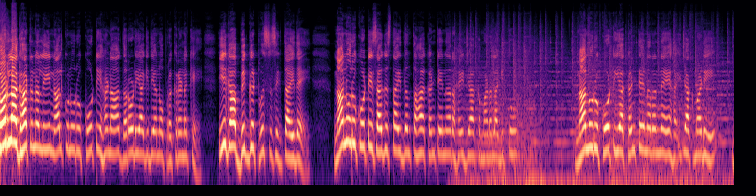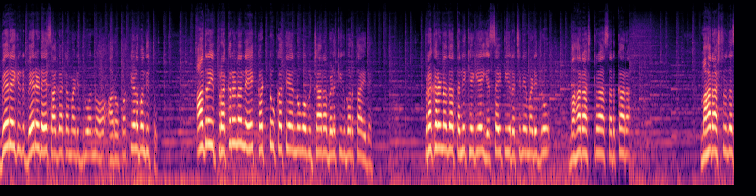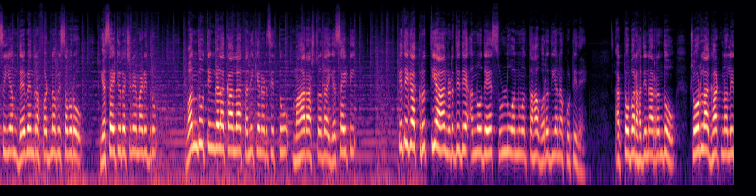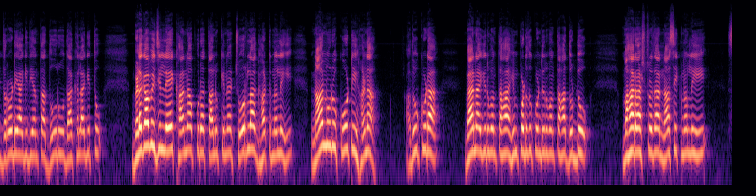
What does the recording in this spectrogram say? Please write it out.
ಚೋರ್ಲಾ ಘಾಟ್ನಲ್ಲಿ ನಾಲ್ಕು ನೂರು ಕೋಟಿ ಹಣ ದರೋಡೆಯಾಗಿದೆ ಅನ್ನೋ ಪ್ರಕರಣಕ್ಕೆ ಈಗ ಬಿಗ್ ಟ್ವಿಸ್ಟ್ ಸಿಗ್ತಾ ಇದೆ. ನಾನೂರು ಕೋಟಿ ಸಾಗಿಸ್ತಾ ಇದ್ದಂತಹ ಕಂಟೈನರ್ ಹೈಜಾಕ್ ಮಾಡಲಾಗಿತ್ತು. ನಾನೂರು ಕೋಟಿಯ ಕಂಟೈನರ್ ಅನ್ನೇ ಹೈಜಾಕ್ ಮಾಡಿ ಬೇರೆ ಬೇರೆಡೆ ಸಾಗಾಟ ಮಾಡಿದ್ರು ಅನ್ನೋ ಆರೋಪ ಕೇಳಬಂದಿತ್ತು. ಆದರೆ ಈ ಪ್ರಕರಣನೇ ಕಟ್ಟು ಕತೆ ಅನ್ನುವ ವಿಚಾರ ಬೆಳಕಿಗೆ ಬರ್ತಾ ಇದೆ. ಪ್ರಕರಣದ ತನಿಖೆಗೆ ಎಸ್ಐಟಿ ರಚನೆ ಮಾಡಿದ್ರು ಮಹಾರಾಷ್ಟ್ರ ಸರ್ಕಾರ. ಮಹಾರಾಷ್ಟ್ರದ ಸಿಎಂ ದೇವೇಂದ್ರ ಫಡ್ನವೀಸ್ ಅವರು ಎಸ್ಐಟಿ ರಚನೆ ಮಾಡಿದ್ರು. ಒಂದು ತಿಂಗಳ ಕಾಲ ತನಿಖೆ ನಡೆಸಿತ್ತು ಮಹಾರಾಷ್ಟ್ರದ ಎಸ್ಐಟಿ. ಇದೀಗ ಕೃತ್ಯ ನಡೆದಿದೆ ಅನ್ನೋದೇ ಸುಳ್ಳು ಅನ್ನುವಂತಹ ವರದಿಯನ್ನು ಕೊಟ್ಟಿದೆ. ಅಕ್ಟೋಬರ್ ಹದಿನಾರರಂದು ಚೋರ್ಲಾ ಘಾಟ್ನಲ್ಲಿ ದರೋಡೆಯಾಗಿದೆ ಅಂತ ದೂರು ದಾಖಲಾಗಿತ್ತು. ಬೆಳಗಾವಿ ಜಿಲ್ಲೆ ಖಾನಾಪುರ ತಾಲೂಕಿನ ಚೋರ್ಲಾ ಘಾಟ್ನಲ್ಲಿ ನಾನ್ನೂರು ಕೋಟಿ ಹಣ, ಅದು ಕೂಡ ಬ್ಯಾನ್ ಆಗಿರುವಂತಹ ಹಿಂಪಡೆದುಕೊಂಡಿರುವಂತಹ ದುಡ್ಡು ಮಹಾರಾಷ್ಟ್ರದ ನಾಸಿಕ್ನಲ್ಲಿ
